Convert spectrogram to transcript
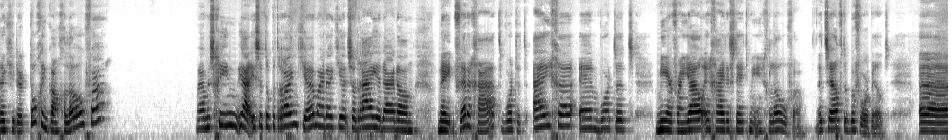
dat je er toch in kan geloven. Maar misschien ja, is het op het randje, maar dat je zodra je daar dan mee verder gaat, wordt het eigen en wordt het meer van jou en ga je er steeds meer in geloven. Hetzelfde bijvoorbeeld. Uh,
